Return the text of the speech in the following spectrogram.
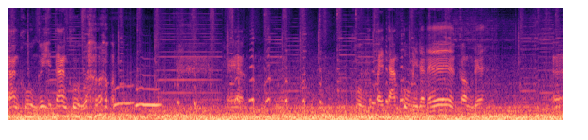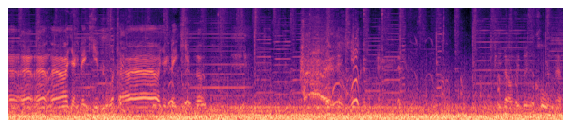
ทางโค้งก็เห็นทางโค้งว่านะครับโค้งก็ไปตามโค้งนี่ละเด้อกล้องเด้อ อาเอาเอาเอยากได้คลิปหรือว่าอยากได้คลิปเนาะอยากได้คลิปพี่น้องไปเบิ้งโค้งครับ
